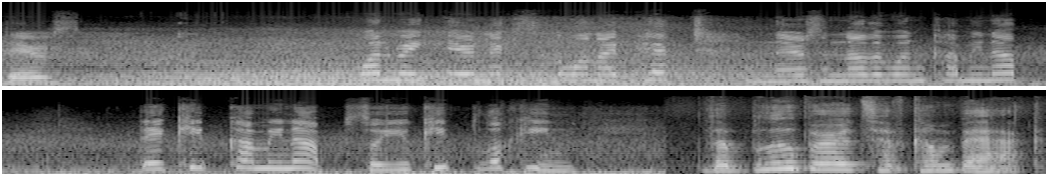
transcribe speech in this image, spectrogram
There's one right there next to the one I picked, and there's another one coming up. They keep coming up, so you keep looking. The bluebirds have come back.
